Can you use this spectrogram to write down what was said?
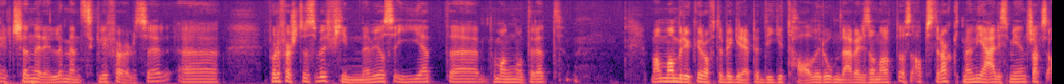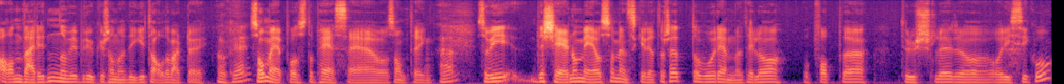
helt generelle menneskelige følelser. Eh, For det første så befinner vi oss i et eh, på mange måter et man, man bruker ofte begrepet digitale rom. Det er veldig sånn abstrakt, men vi er liksom i en slags annen verden når vi bruker sånne digitale verktøy. Okay. Som e-post og PC og sånne ting. Ja. Så vi, det skjer noe med oss som mennesker, rett og slett, og vår evne til å oppfatte trusler og, og risiko.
